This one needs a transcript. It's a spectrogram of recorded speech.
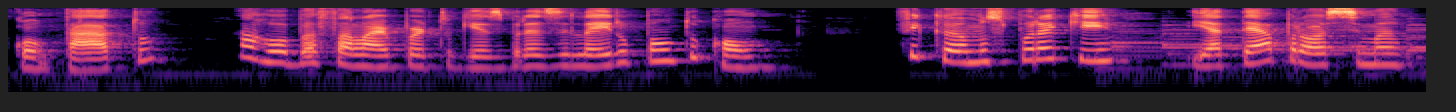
Contato arroba falarportuguesbrasileiro.com. Ficamos por aqui e até a próxima!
